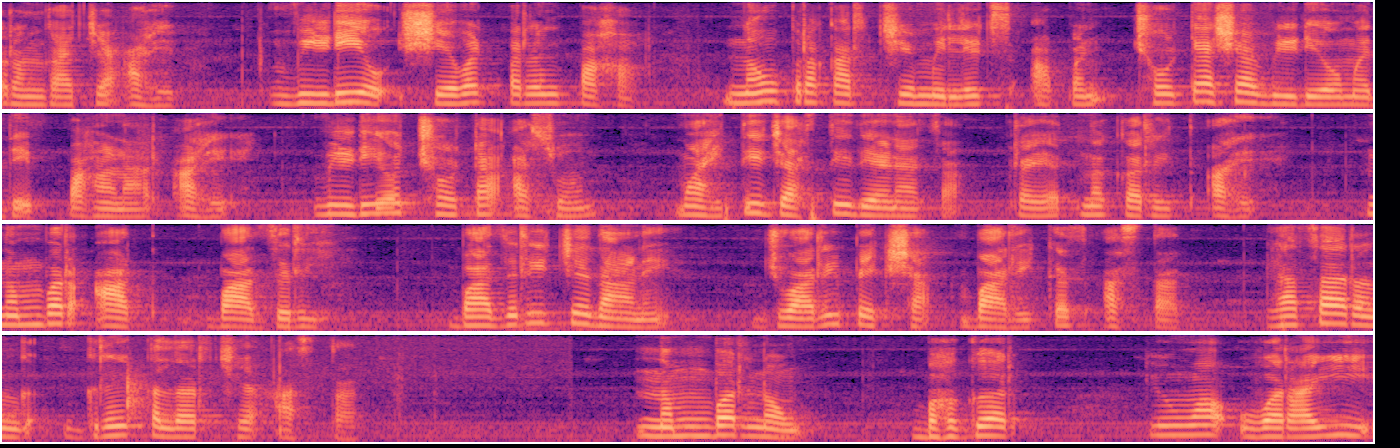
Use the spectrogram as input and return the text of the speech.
रंगाचे आहेत. व्हिडिओ शेवटपर्यंत पहा. नऊ प्रकारचे मिलेट्स आपण छोट्याशा व्हिडिओमध्ये पाहणार आहे. व्हिडिओ छोटा असून माहिती जास्ती देण्याचा प्रयत्न करीत आहे. नंबर आठ बाजरी. बाजरीचे दाणे ज्वारीपेक्षा बारीकच असतात. ह्याचा रंग ग्रे कलरचे असतात. नंबर नऊ भगर किंवा वराई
